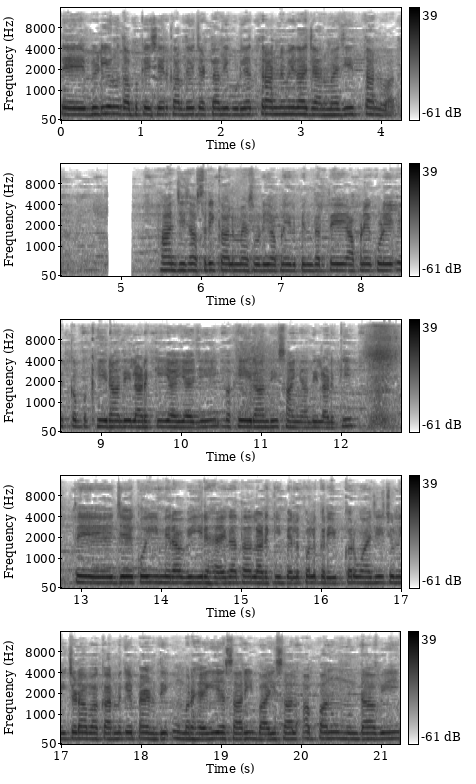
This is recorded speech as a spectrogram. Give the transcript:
ਤੇ ਵੀਡੀਓ ਨੂੰ ਦੱਬ ਕੇ ਸ਼ੇਅਰ ਕਰ ਦਿਓ ਜੱਟਾਂ ਦੀ ਕੁੜੀਆ। 93 ਦਾ ਜਨਮ ਹੈ ਜੀ। ਧੰਨਵਾਦ। ਹਾਂਜੀ, ਸਤਿ ਸ੍ਰੀ ਅਕਾਲ। ਮੈਂ ਤੁਹਾਡੀ ਆਪਣੀ ਰੁਪਿੰਦਰ ਤੇ ਆਪਣੇ ਕੋਲੇ ਇੱਕ ਬਖੀਰਾਂ ਦੀ ਲੜਕੀ ਆਈ ਹੈ ਜੀ, ਬਖੀਰਾਂ ਦੀ ਸਾਈਆਂ ਦੀ ਲੜਕੀ। ਤੇ ਜੇ ਕੋਈ ਮੇਰਾ ਵੀਰ ਹੈਗਾ ਤਾਂ ਲੜਕੀ ਬਿਲਕੁਲ ਗਰੀਬ ਘਰੋਂ ਆ ਜੀ, ਚੁੰਨੀ ਚੜਾਵਾ ਕਰਨਗੇ, ਭੈਣ ਦੀ ਉਮਰ ਹੈਗੀ ਹੈ ਸਾਰੀ 22 ਸਾਲ। ਆਪਾਂ ਨੂੰ ਮੁੰਡਾ ਵੀ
